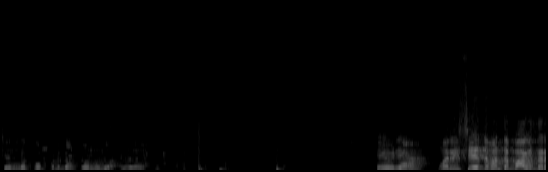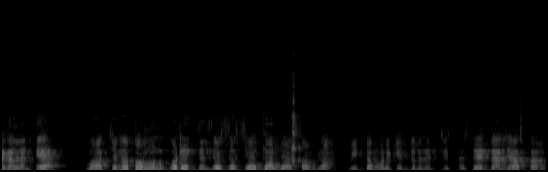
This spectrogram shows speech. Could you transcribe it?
చిన్న కుప్పలు కట్టవు నువ్వు. ఏమిరా? మరి సేద్యం అంతా బాగా జరగాలంటే? మా చిన్న తమ్మునికి కూడా ఎద్దులు చేస్తే సేద్యాలు చేస్తాం రా. మీ తమ్మునికి ఎద్దులు తెచ్చిస్తే సేద్యాలు చేస్తారు.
